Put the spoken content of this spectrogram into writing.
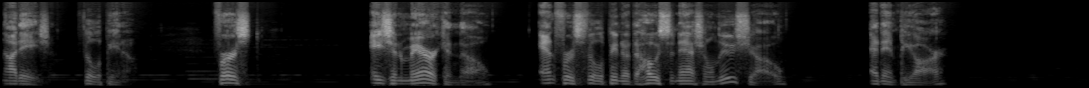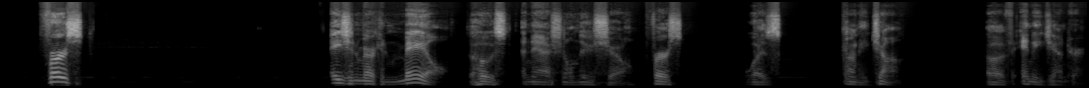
not Asian, Filipino. First Asian American, though, and first Filipino to host a national news show at NPR. First Asian American male to host a national news show. First was Connie Chung of any gender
